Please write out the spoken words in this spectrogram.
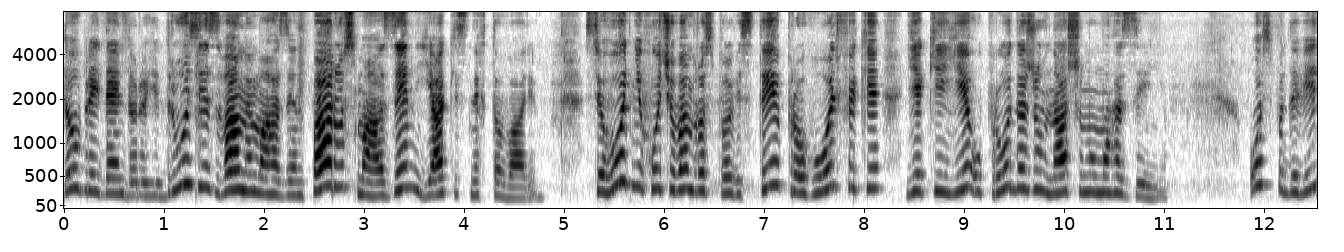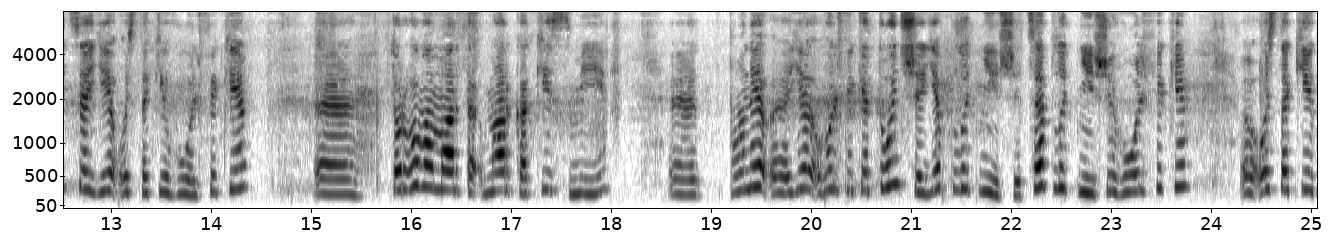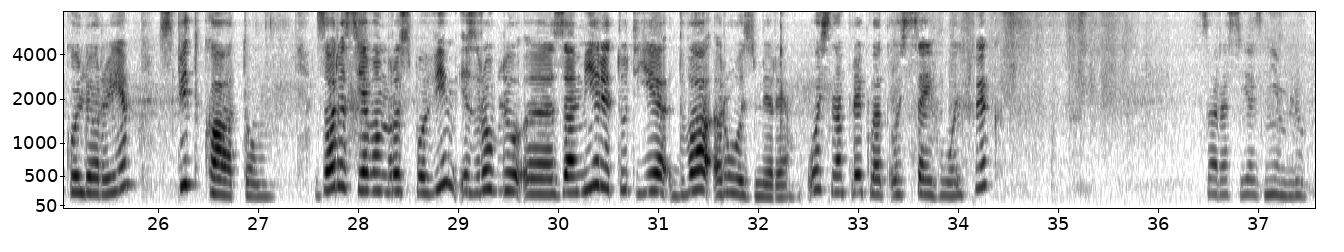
Добрий день, дорогі друзі! З вами магазин Парус, магазин якісних товарів. Сьогодні хочу вам розповісти про гольфики, які є у продажу в нашому магазині. Ось подивіться, є ось такі гольфики. Е, Торгова марка, Кісмі. Е, Вони е, є гольфики тонші, є плотніші. Це плотніші гольфики. Ось такі кольори з підкатом. Зараз я вам розповім і зроблю е, заміри. Тут є два розміри. Ось, наприклад, ось цей гольфик. Зараз я знімлю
